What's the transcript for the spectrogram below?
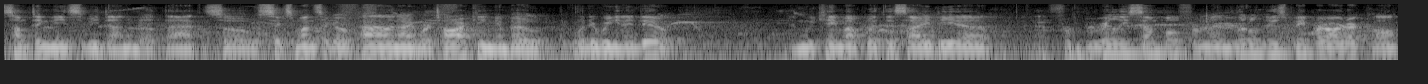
something needs to be done about that. So six months ago, Kyle and I were talking about what are we going to do, and we came up with this idea, from really simple, from a little newspaper article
